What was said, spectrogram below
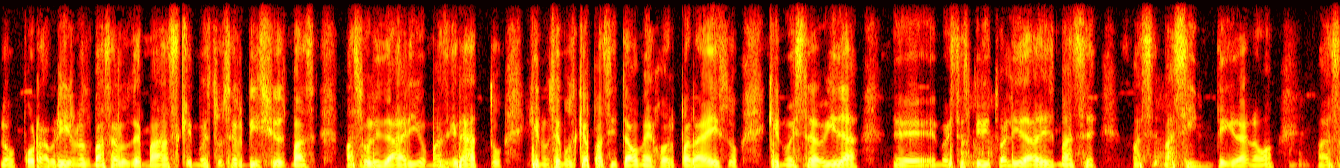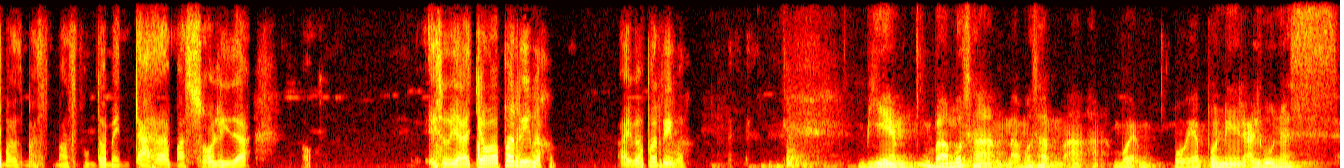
¿no? por abrirnos más a los demás, que nuestro servicio es más, más solidario, más grato, que nos hemos capacitado mejor para eso, que nuestra vida, eh, nuestra espiritualidad es más, eh, más, más íntegra, ¿no? más, más, más, más fundamentada, más sólida, eso ya, ya va para arriba. Ahí va para arriba. Bien, vamos a, vamos a, voy, a, poner algunos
